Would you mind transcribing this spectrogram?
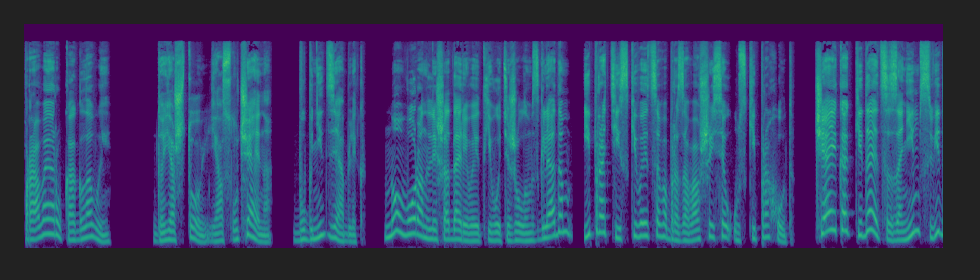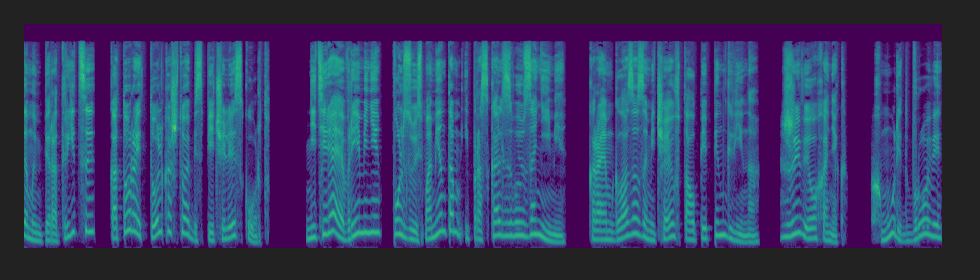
правая рука главы. «Да я что, я случайно!» – бубнит зяблик. Но ворон лишь одаривает его тяжелым взглядом и протискивается в образовавшийся узкий проход. Чайка кидается за ним с видом императрицы, которой только что обеспечили эскорт. Не теряя времени, пользуюсь моментом и проскальзываю за ними. Краем глаза замечаю в толпе пингвина. Живеханик. Хмурит брови,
